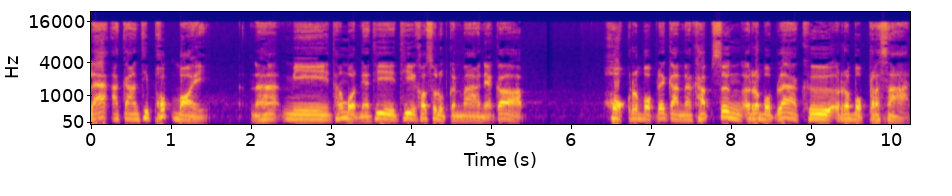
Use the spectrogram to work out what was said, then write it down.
และอาการที่พบบ่อยนะฮะมีทั้งหมดเนี่ยที่ที่เขาสรุปกันมาเนี่ยก็ 6 ระบบด้วยกันนะครับ ซึ่งระบบแรกคือระบบประสาท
